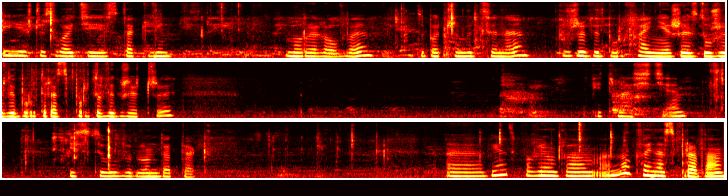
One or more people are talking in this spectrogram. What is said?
I jeszcze, słuchajcie, jest taki morelowy. Zobaczymy cenę. Duży wybór. Fajnie, że jest duży wybór teraz sportowych rzeczy. 15. I z tyłu wygląda tak. E, więc powiem Wam, no fajna sprawa.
